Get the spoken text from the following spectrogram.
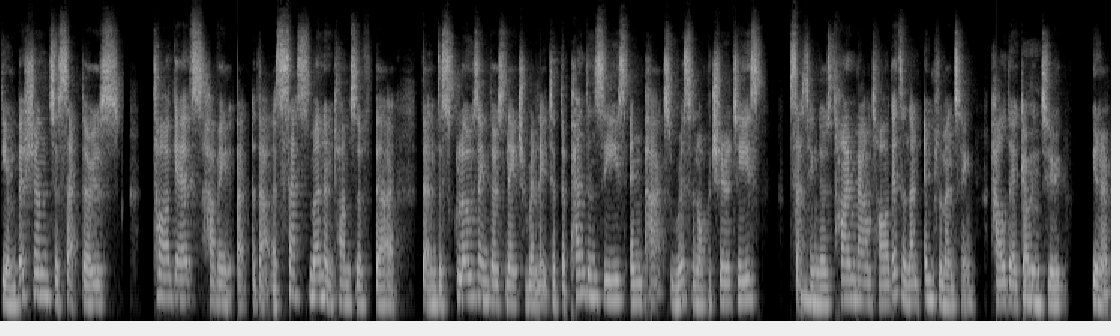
the ambition to set those targets, having a, that assessment in terms of the then disclosing those nature related dependencies, impacts, risks, and opportunities, setting mm. those time bound targets, and then implementing how they're going mm. to, you know,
